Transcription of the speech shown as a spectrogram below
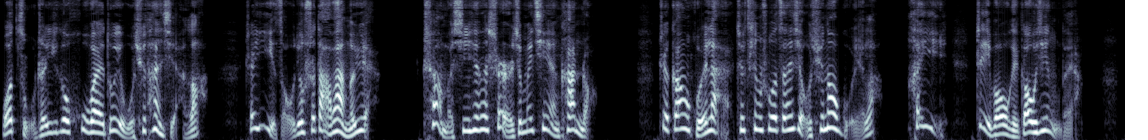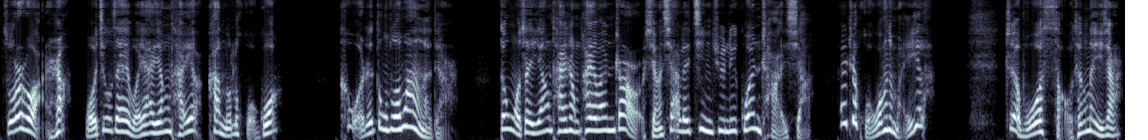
我组织一个户外队伍去探险了，这一走就是大半个月，这么新鲜的事儿就没亲眼看着。这刚回来就听说咱小区闹鬼了，嘿，这把我给高兴的呀！昨儿个晚上，我就在我家阳台呀看到了火光，可我这动作慢了点等我在阳台上拍完照，想下来近距离观察一下，哎，这火光就没了。这不，我扫听了一下，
